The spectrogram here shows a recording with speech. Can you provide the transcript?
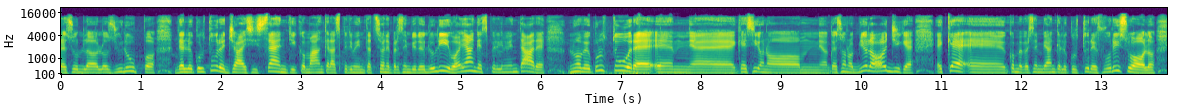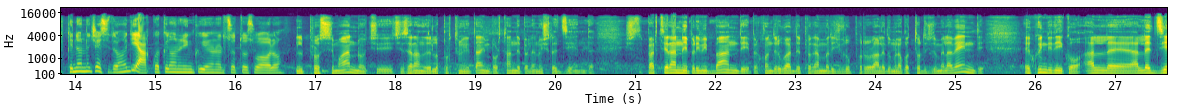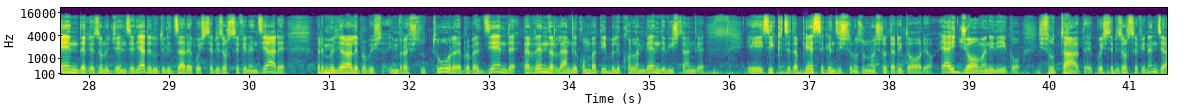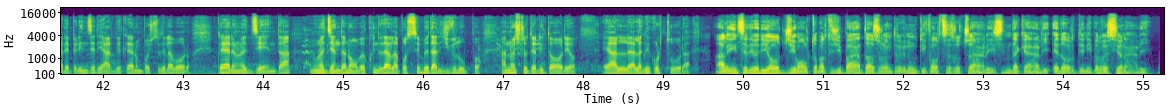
puntare sullo sviluppo delle culture già esistenti come anche la sperimentazione per esempio dell'olivo e anche sperimentare nuove culture ehm, eh, che, siano, mm, che, sono biologiche e che, eh, come per esempio anche le culture fuori suolo, che non necessitano di acqua e che non inquinano il sottosuolo. Il prossimo anno ci, ci saranno delle opportunità importanti per le nostre aziende. Partiranno i primi bandi per quanto riguarda il programma di sviluppo rurale 2014-2020 e quindi dico alle, alle aziende che sono già insediate di utilizzare queste risorse finanziarie per migliorare le proprie infrastrutture, le proprie aziende, per renderle anche compatibili con l'ambiente, visto anche i SIC ZPS che esistono sul nostro territorio e ai giovani dico sfruttate queste risorse finanziarie per insediarvi, creare un posto di lavoro, creare un'azienda, un'azienda nuova e quindi dare la possibilità di sviluppo al nostro territorio e all'agricoltura. All'iniziativa di oggi, molto partecipata, sono intervenuti forze sociali, sindacali ed ordini professionali.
